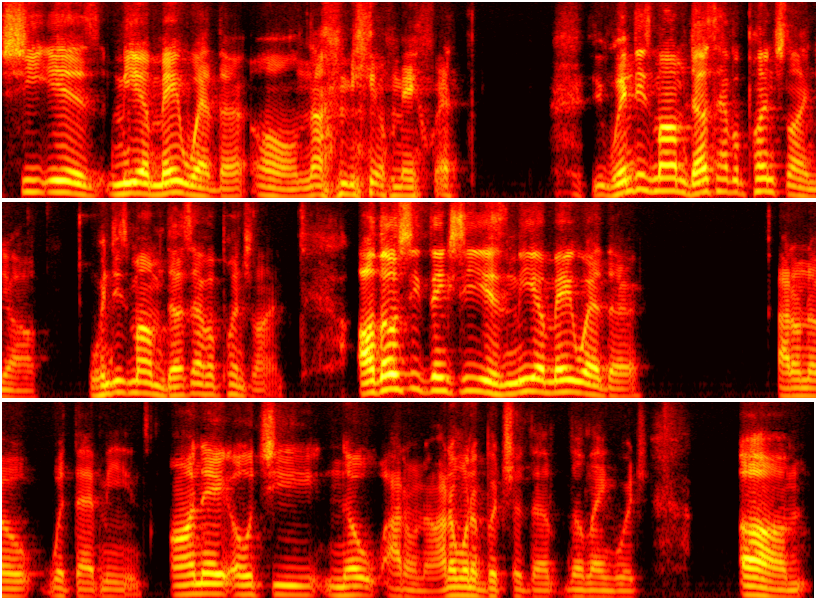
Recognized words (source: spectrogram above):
she is Mia Mayweather, oh, not Mia Mayweather. Wendy's mom does have a punchline, y'all. Wendy's mom does have a punchline. Although she thinks she is Mia Mayweather, I don't know what that means. Ane Ochi, no, I don't know. I don't want to butcher the, the language. Um,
